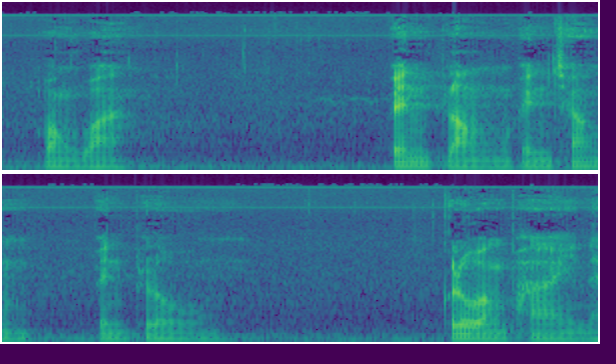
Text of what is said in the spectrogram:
ๆ ว่างๆ เป็นปล่อง เป็นช่อง เป็นโพรง กลวงภายใน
